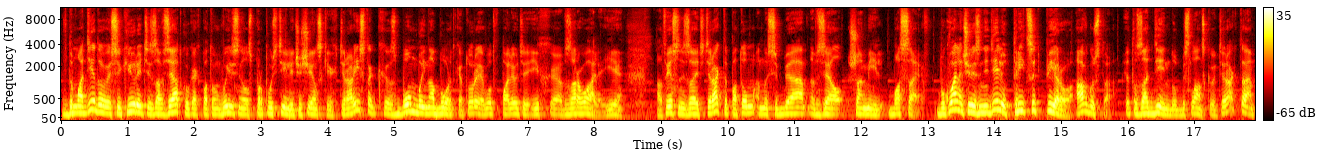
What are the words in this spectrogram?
в Домодедово security за взятку, как потом выяснилось, пропустили чеченских террористок с бомбой на борт, которые вот в полете их э, взорвали. И Ответственность за эти теракты потом на себя взял Шамиль Басаев. Буквально через неделю, 31 августа, это за день до Бесланского теракта,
